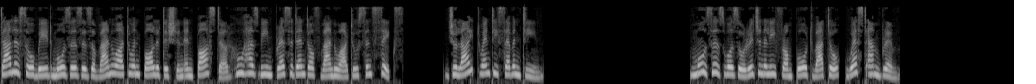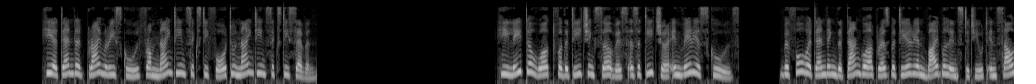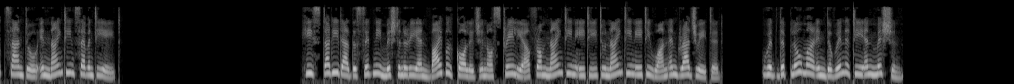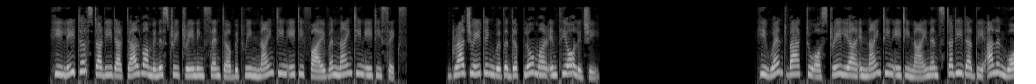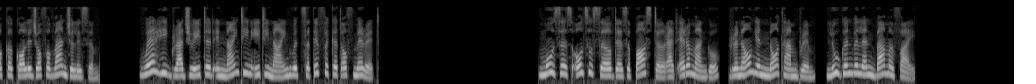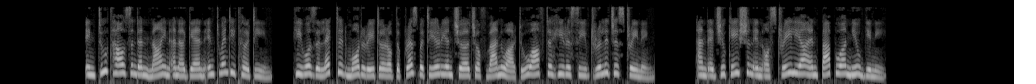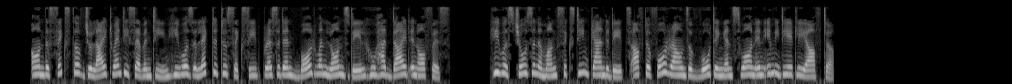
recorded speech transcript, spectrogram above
Tallis Obed Moses is a Vanuatuan politician and pastor who has been president of Vanuatu since 6 July 2017. Moses was originally from Port Vato, West Ambrym. He attended primary school from 1964 to 1967. He later worked for the teaching service as a teacher in various schools. Before attending the Tangoa Presbyterian Bible Institute in South Santo in 1978. He studied at the Sydney Missionary and Bible College in Australia from 1980 to 1981 and graduated with diploma in divinity and mission. He later studied at Talua Ministry Training Center between 1985 and 1986, graduating with a diploma in theology. He went back to Australia in 1989 and studied at the Alan Walker College of Evangelism, where he graduated in 1989 with Certificate of Merit. Moses also served as a pastor at Erromango, Ranon in North Ambrym, Luganville and Bamafai. In 2009 and again in 2013, he was elected moderator of the Presbyterian Church of Vanuatu after he received religious training and education in Australia and Papua New Guinea. On 6 July 2017 he was elected to succeed President Baldwin Lonsdale who had died in office. He was chosen among 16 candidates after four rounds of voting and sworn in immediately after.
